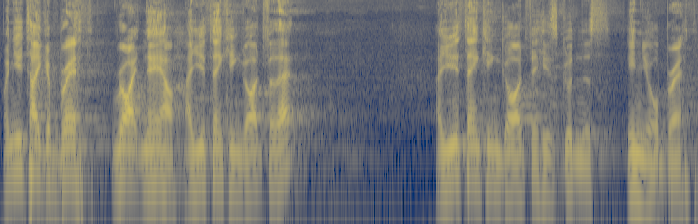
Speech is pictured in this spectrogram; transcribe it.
When you take a breath right now, are you thanking God for that? Are you thanking God for His goodness in your breath?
